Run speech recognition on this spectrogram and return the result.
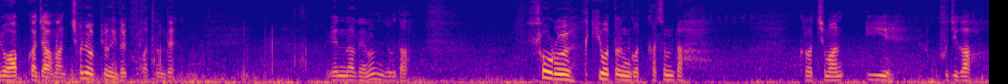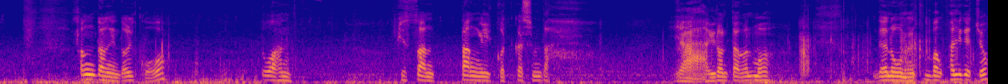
요 앞까지 아마 천여 평이 될 것 같은데 옛날에는 여기다 소를 키웠던 것 같습니다. 그렇지만 이 부지가 상당히 넓고 또한 비싼 땅일 것 같습니다. 야 이런 땅은 뭐 내놓으면 금방 팔리겠죠.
